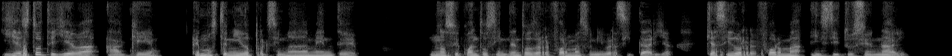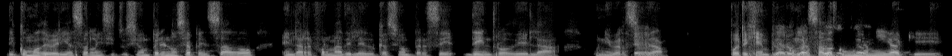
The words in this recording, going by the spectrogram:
Y esto te lleva a que hemos tenido aproximadamente no sé cuántos intentos de reformas universitaria, que ha sido reforma institucional de cómo debería ser la institución, pero no se ha pensado en la reforma de la educación per se dentro de la universidad. Por ejemplo, conversaba con una amiga que,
